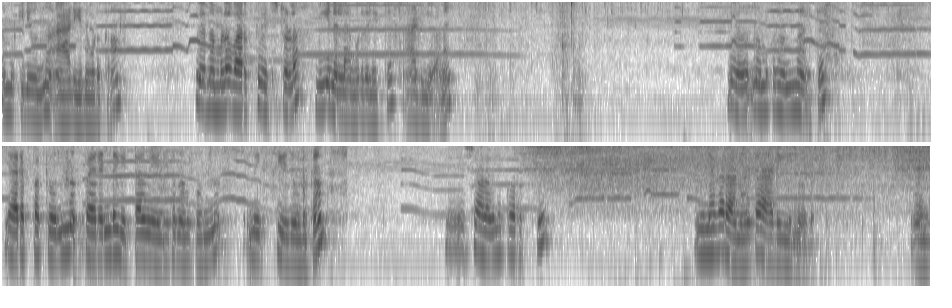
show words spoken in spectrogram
നമുക്കിനി ഒന്ന് ആഡ് ചെയ്ത് കൊടുക്കാം. ഇത് നമ്മൾ വറുത്ത് വെച്ചിട്ടുള്ള മീനെല്ലാം കൂടി ഇതിലേക്ക് ആഡ് ചെയ്യുവാണ്. നമുക്ക് നന്നായിട്ട് ഈ അരപ്പൊക്കെ ഒന്ന് പരണ്ട് കിട്ടാൻ വേണ്ടിയിട്ട് നമുക്കൊന്ന് മിക്സ് ചെയ്ത് കൊടുക്കാം. ലേശം അളവിൽ കുറച്ച് വിനഗറാണ് കേട്ടോ ആഡ് ചെയ്യുന്നത്. വേണ്ട.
